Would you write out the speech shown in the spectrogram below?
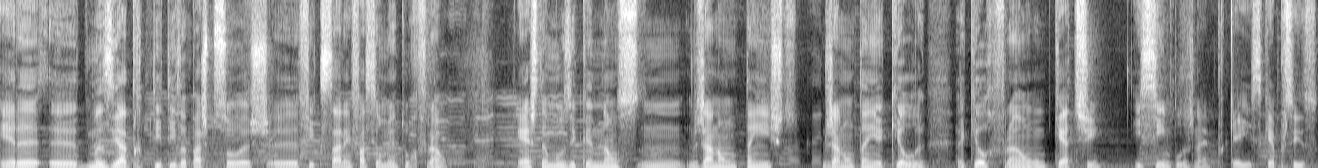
era uh, demasiado repetitiva para as pessoas uh, fixarem facilmente o refrão. Esta música não se- hum, já não tem isto, já não tem aquele, aquele refrão catchy e simples, né? porque é isso que é preciso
